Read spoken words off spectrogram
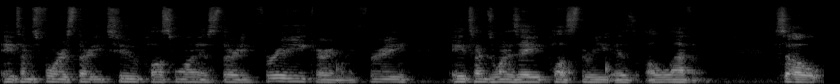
8 times 4 is 32, plus 1 is 33, carry my 3. 8 times 1 is 8, plus 3 is 11. So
